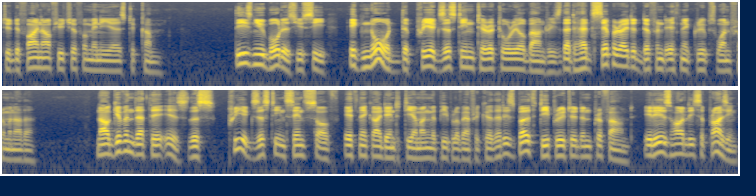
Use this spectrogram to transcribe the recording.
to define our future for many years to come. These new borders, you see, ignored the pre existing territorial boundaries that had separated different ethnic groups one from another. Now, given that there is this pre existing sense of ethnic identity among the people of Africa that is both deep rooted and profound, it is hardly surprising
